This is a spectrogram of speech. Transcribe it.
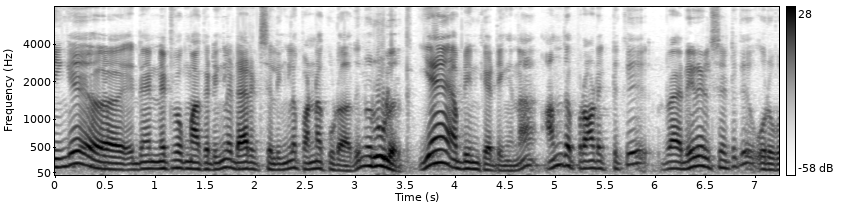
நீங்கள் நெட்வொர்க் மார்க்கெட்டிங்கில் டைரக்ட் செல்லிங்கில் பண்ணக்கூடாதுன்னு ரூல் இருக்குது ஏன் அப்படின்னு கேட்டிங்கன்னா அந்த ப்ராடக்ட்டுக்கு ரியல் எஸ்டேட்டுக்கு ஒரு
